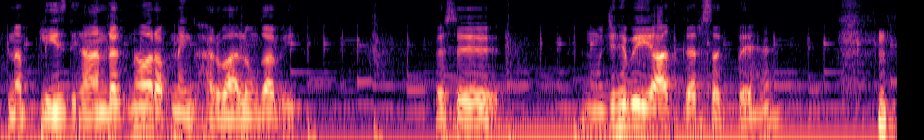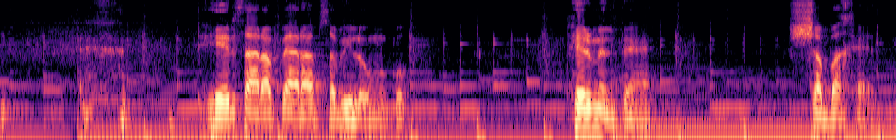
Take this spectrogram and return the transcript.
अपना प्लीज़ ध्यान रखना और अपने घर वालों का भी। वैसे, मुझे भी याद कर सकते हैं। ढेर सारा प्यार आप सभी लोगों को। फिर मिलते हैं। शब खैर।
